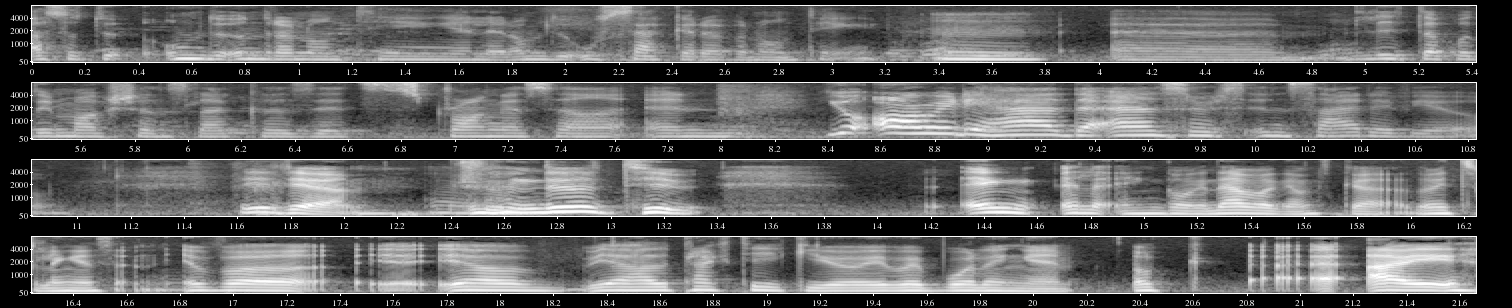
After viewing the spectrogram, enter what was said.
alltså du, om du undrar någonting eller om du är osäker över någonting. Mm. Um, lita på din magkänsla because it's strong as hell and you already have the answers inside of you. Det är det. Mm. Var typ en, eller en gång, det här var ganska, det var inte så länge sedan. Jag, var, jag, jag, jag hade praktik och jag var i Borlänge och I,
